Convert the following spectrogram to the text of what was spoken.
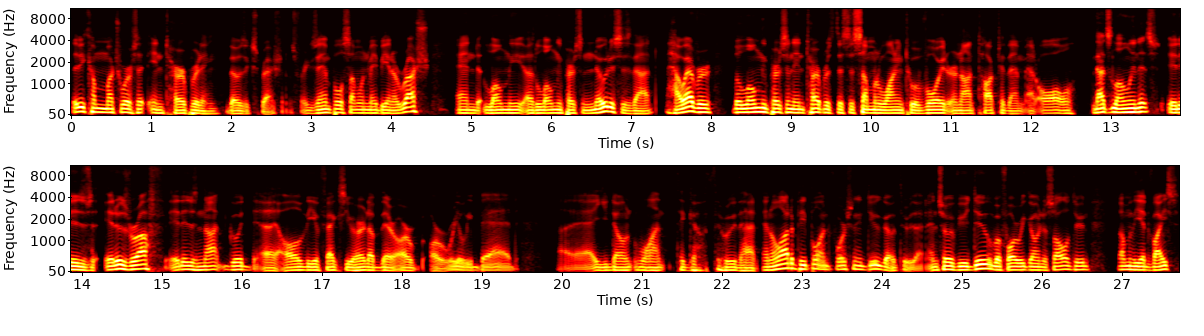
they become much worse at interpreting those expressions. For example someone may be in a rush and lonely a lonely person notices that. However the lonely person interprets this as someone wanting to avoid or not talk to them at all. That's loneliness. It is it is rough. It is not good. Uh, all the effects you heard up there are are really bad. Uh, you don't want to go through that. And a lot of people unfortunately do go through that. And so if you do before we go into solitude some of the advice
